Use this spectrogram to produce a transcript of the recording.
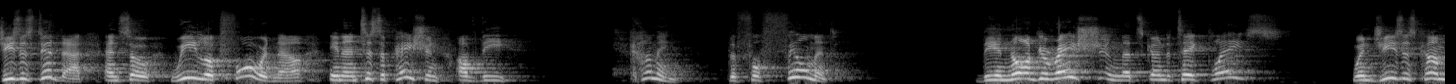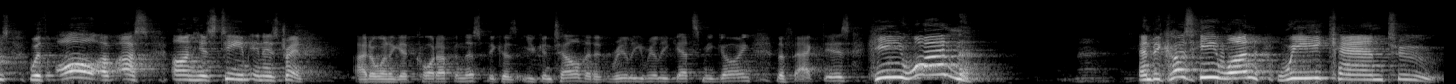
Jesus did that. And so we look forward now in anticipation of the coming, the fulfillment, the inauguration that's going to take place when Jesus comes with all of us on his team in his train. I don't want to get caught up in this because you can tell that it really, really gets me going. The fact is, he won! And because he won, we can too.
